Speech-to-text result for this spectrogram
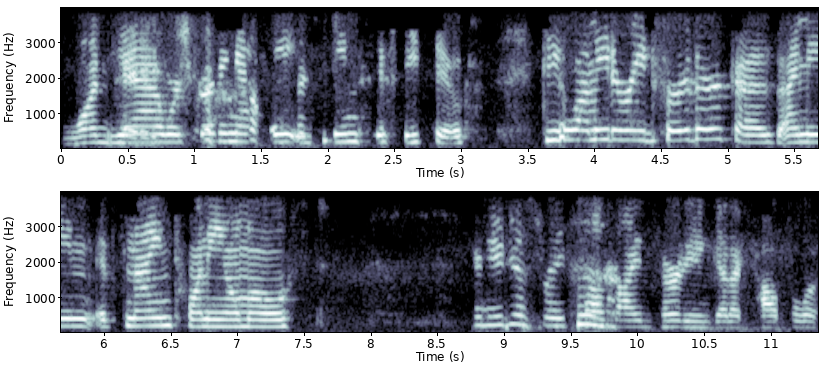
One page? Yeah, we're starting at 1852. Do you want me to read further? Because, I mean, it's 920 almost. Can you just read till 9.30 and get a couple of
